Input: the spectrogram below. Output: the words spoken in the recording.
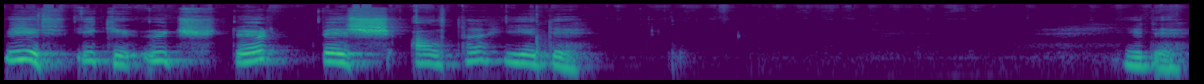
1 2 3 4 5 6 7 7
